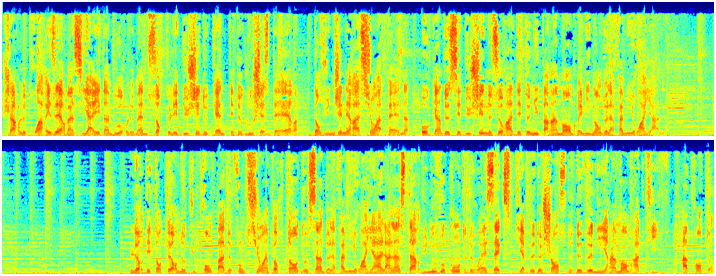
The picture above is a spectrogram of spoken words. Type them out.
Charles III réserve ainsi à Édimbourg le même sort que les duchés de Kent et de Gloucester, dans une génération à peine, aucun de ces duchés ne sera détenu par un membre éminent de la famille royale. Leurs détenteurs n'occuperont pas de fonctions importantes au sein de la famille royale à l'instar du nouveau comte de Wessex qui a peu de chances de devenir un membre actif, apprend-on.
